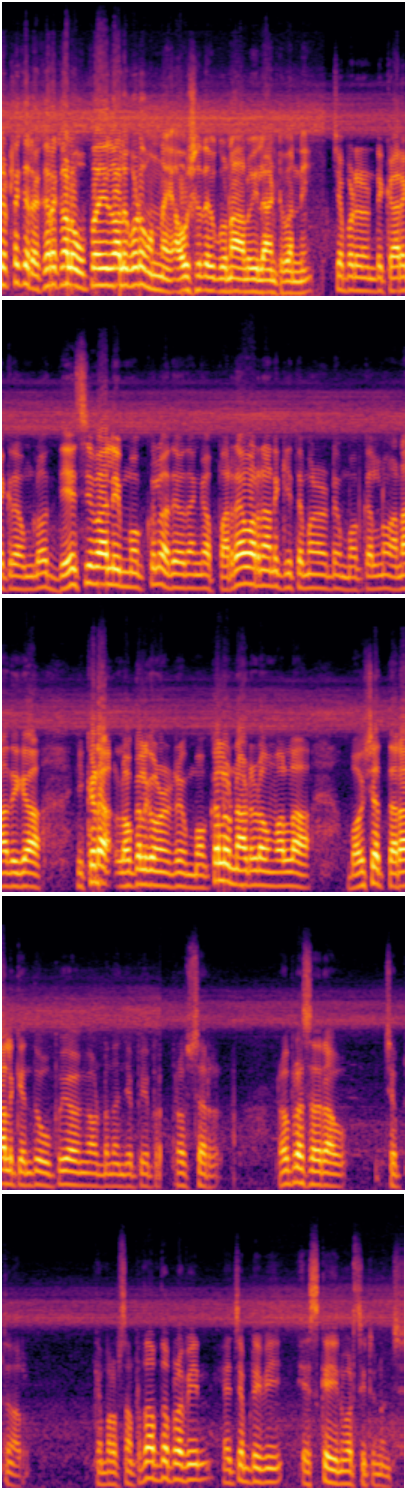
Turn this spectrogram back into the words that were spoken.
చెట్లకి రకరకాల ఉపయోగాలు కూడా ఉన్నాయి. ఔషధ గుణాలు ఇలాంటివన్నీ. చెప్పినటువంటి కార్యక్రమంలో దేశవాళీ మొక్కలు అదేవిధంగా పర్యావరణానికి హితమైనటువంటి మొక్కలను అనాదిగా ఇక్కడ లోకల్గా ఉన్నటువంటి మొక్కలు నాటడం వల్ల భవిష్యత్ తరాలకు ఎంతో ఉపయోగంగా ఉంటుందని చెప్పి ప్రొఫెసర్ రఘుప్రసాదరావు చెప్తున్నారు. కెమెరా పర్సన్ ప్రతాప్తో ప్రవీణ్ హెచ్ఎం టీవీ ఎస్కే యూనివర్సిటీ నుంచి.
